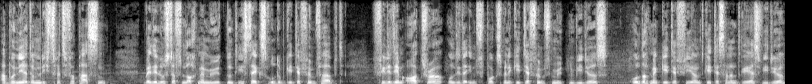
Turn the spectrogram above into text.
abonniert, um nichts mehr zu verpassen. Wenn ihr Lust auf noch mehr Mythen und Easter Eggs rund um GTA 5 habt, findet ihr im Outro und in der Infobox meine GTA 5 Mythen Videos und auch mein GTA 4 und GTA San Andreas Video.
